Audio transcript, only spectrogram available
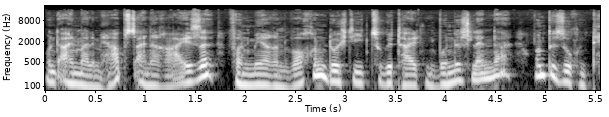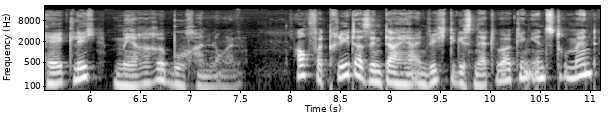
und einmal im Herbst eine Reise von mehreren Wochen durch die zugeteilten Bundesländer und besuchen täglich mehrere Buchhandlungen. Auch Vertreter sind daher ein wichtiges Networking-Instrument,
